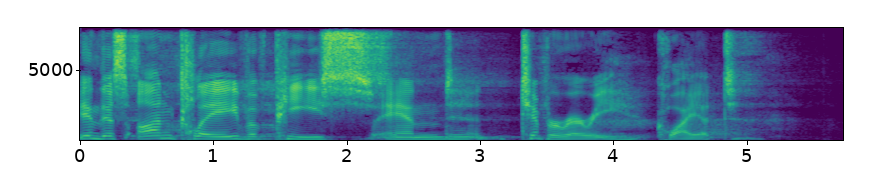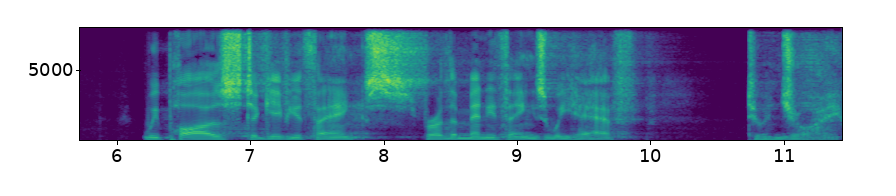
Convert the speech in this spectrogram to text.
in this enclave of peace and temporary quiet, we pause to give you thanks for the many things we have to enjoy.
